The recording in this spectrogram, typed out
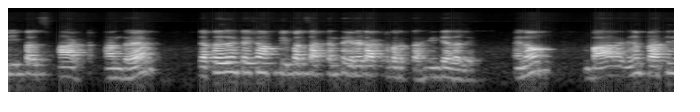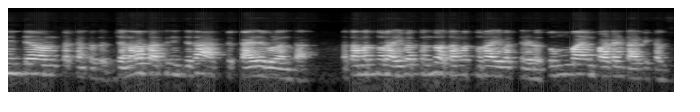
people's act ಅಂದ್ರೆ ರೆಪ್ರೆಸೆಂಟೇಷನ್ ಆಫ್ ಪೀಪಲ್ಸ್ ಆಕ್ಟ್ ಅಂತ ಎರಡು ಆಕ್ಟ್ ಬರುತ್ತೆ ಇಂಡಿಯಾದಲ್ಲಿ ಏನು? ಭಾರ, ಏನು? ಪ್ರಾತಿನಿಧ್ಯ ಅಂತಕ್ಕಂಥದ್ದು. ಜನರ ಪ್ರಾತಿನಿಧ್ಯದ ಆಕ್ಟ್ ಕಾಯ್ದೆಗಳು ಅಂತ. ಹತ್ತೊಂಬತ್ ನೂರ ಐವತ್ತೊಂದು ಹತ್ತೊಂಬತ್ ನೂರ ಐವತ್ತೆರಡು. ತುಂಬಾ ಇಂಪಾರ್ಟೆಂಟ್ ಆರ್ಟಿಕಲ್ಸ್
